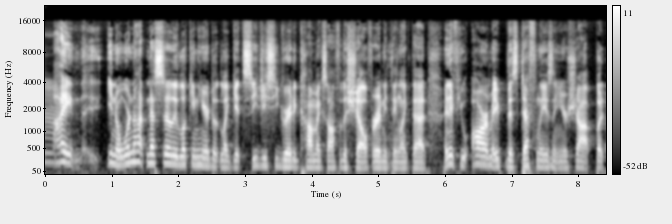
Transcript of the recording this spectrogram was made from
I you know we're not necessarily looking here to like get CGC graded comics off of the shelf or anything like that. And if you are maybe this definitely isn't your shop but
